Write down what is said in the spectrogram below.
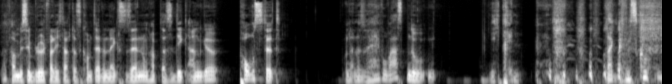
Das war ein bisschen blöd, weil ich dachte, das kommt ja in der nächsten Sendung, hab das dick angepostet. Und alle so, hä, wo warst denn du? Nicht drin. Danke fürs Gucken.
